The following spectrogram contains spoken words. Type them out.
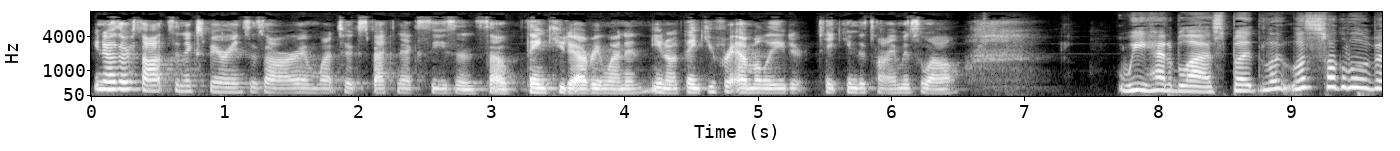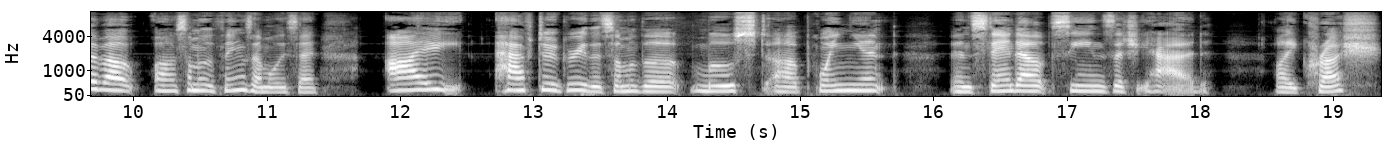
you know, their thoughts and experiences are and what to expect next season. So thank you to everyone. And, you know, thank you for Emily to taking the time as well. We had a blast, but let, us talk a little bit about uh, some of the things Emily said. I have to agree that some of the most uh, poignant and standout scenes that she had, like Crush,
